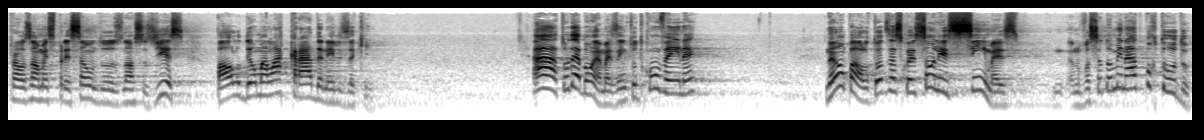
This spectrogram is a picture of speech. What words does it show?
para usar uma expressão dos nossos dias, Paulo deu uma lacrada neles aqui. Ah, tudo é bom, é, mas nem tudo convém, né? Não, Paulo, todas as coisas são lícitas. Sim, mas eu não vou ser dominado por tudo,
